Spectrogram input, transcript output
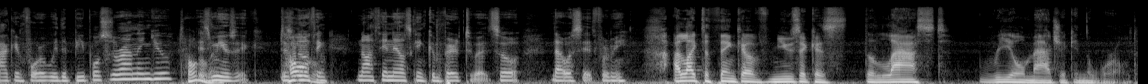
back and forth with the people surrounding you totally. is music. There's Totally. nothing nothing else can compare to it. So that was it for me. I like to think of music as the last real magic in the world.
